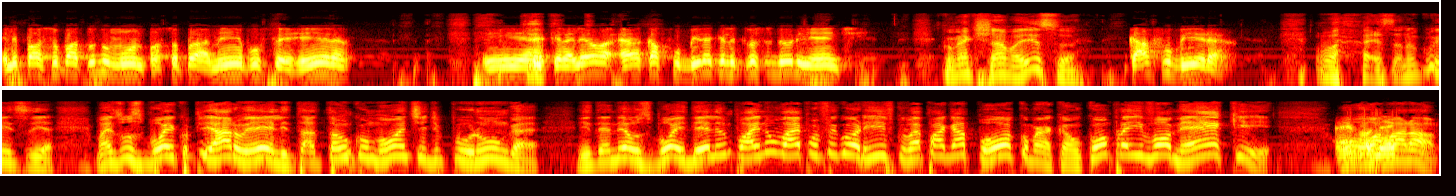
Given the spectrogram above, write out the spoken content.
ele passou para todo mundo, passou para mim, pro Ferreira. E aquele ali era é a cafubeira que ele trouxe do Oriente. Como é que chama isso? Cafubeira. Essa eu não conhecia. Mas os boi copiaram ele, estão tá, com um monte de purunga. Entendeu? Os boi dele não, aí não vai pro frigorífico, vai pagar pouco, Marcão. Compra Ivomec. É, Ô, Amaral.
